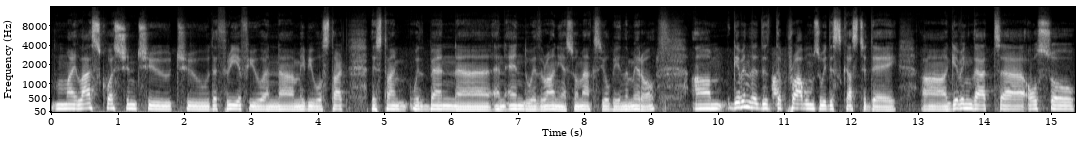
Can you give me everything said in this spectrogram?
My last question to to the three of you, and uh, maybe we'll start this time with Ben uh, and end with Rania. So, Max Max, you'll be in the middle. Um, given the, the, the, problems we discussed today, uh, given that uh, also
